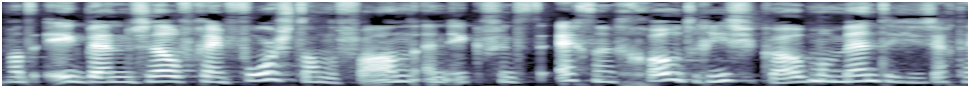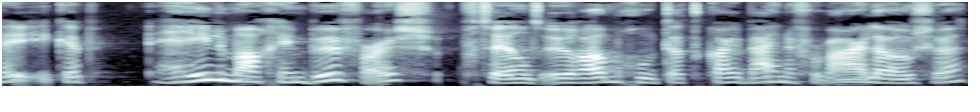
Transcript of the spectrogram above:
want ik ben zelf geen voorstander van. En ik vind het echt een groot risico op het moment dat je zegt: hé, hey, ik heb helemaal geen buffers. Of 200 euro, maar goed, dat kan je bijna verwaarlozen.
